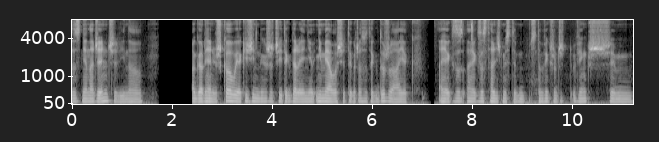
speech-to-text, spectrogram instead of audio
z dnia na dzień, czyli no ogarnianiu szkoły, jakichś innych rzeczy i tak dalej, nie, nie miało się tego czasu tak dużo, a jak, a jak, a jak zostaliśmy z tym, z tą większą, większym,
